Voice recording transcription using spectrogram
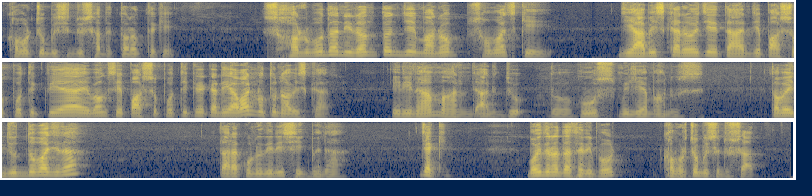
খবর চব্বিশ ইন্টুর সাথে তরফ থেকে, সর্বদা নিরন্তর যে মানব সমাজকে যে আবিষ্কার হয়েছে, তার যে পার্শ্ব প্রতিক্রিয়া এবং সেই পার্শ্ব প্রতিক্রিয়া কাটিয়ে আবার নতুন আবিষ্কার। এরই নাম আর যুদ্ধ হুঁশ মিলিয়ে মানুষ। তবে যুদ্ধবাজরা, তারা কোনোদিনই শিখবে না। যাক, বৈদ্যনাথ দাসের রিপোর্ট, খবর চব্বিশ সাত।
